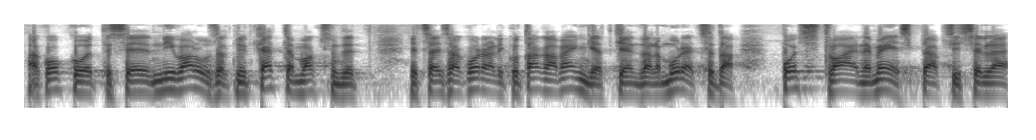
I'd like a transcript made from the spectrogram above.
aga kokkuvõttes see on nii valusalt nüüd kätte maksnud, et, et sa ei saa korralikku tagamängijatki endale muretseda. post, vaene mees peab siis selle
